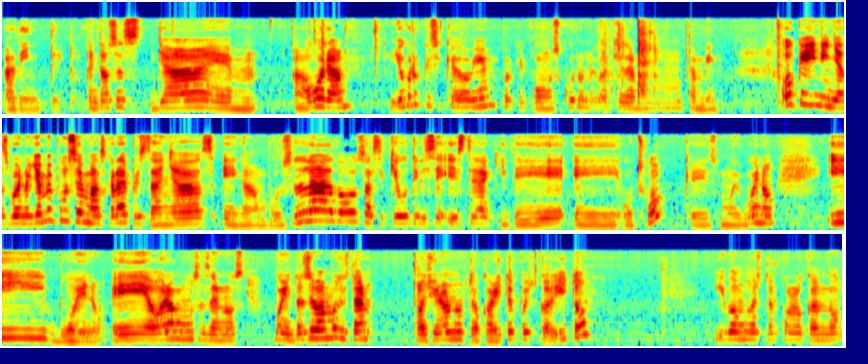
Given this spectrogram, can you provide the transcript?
adentrito. Entonces ya em, ahora yo creo que sí quedó bien porque con oscuro no iba a quedar tan bien. Ok niñas, bueno ya me puse máscara de pestañas en ambos lados, así que utilicé este de aquí de eh, que es muy bueno. Y bueno, eh, ahora vamos a hacernos... Bueno, entonces vamos a estar haciendo nuestra carita de pescadito. Y vamos a estar colocando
